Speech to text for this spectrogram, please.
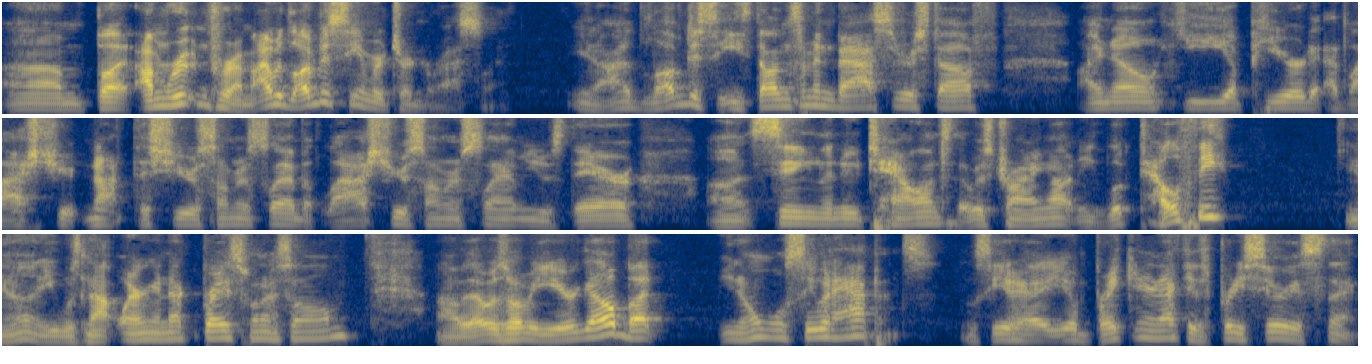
Um, but I'm rooting for him. I would love to see him return to wrestling. You know, I'd love to see. He's done some ambassador stuff. I know he appeared at last year, not this year's SummerSlam, but last year's SummerSlam. He was there, uh, seeing the new talent that was trying out, and he looked healthy. You know, he was not wearing a neck brace when I saw him. Uh, that was over a year ago, but you know, we'll see what happens. We'll see. How, you know, breaking your neck is a pretty serious thing,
